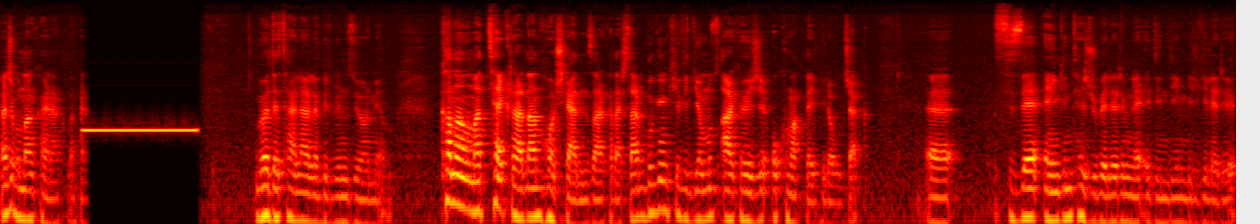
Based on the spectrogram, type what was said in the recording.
Bence bundan kaynaklı. Böyle detaylarla birbirimizi yormayalım. Kanalıma tekrardan hoş geldiniz arkadaşlar. Bugünkü videomuz arkeoloji okumakla ilgili olacak. Ee, size engin tecrübelerimle edindiğim bilgileri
